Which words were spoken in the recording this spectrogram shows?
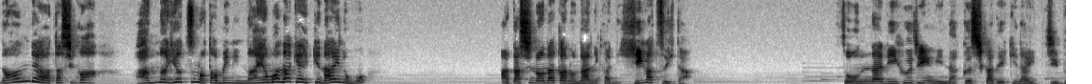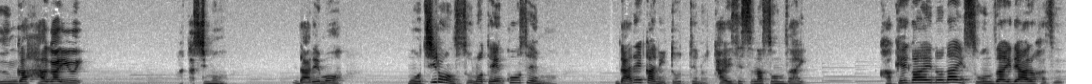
なんで私があんな奴のために悩まなきゃいけないの？私の中の何かに火がついた。そんな理不尽に泣くしかできない自分が歯がゆい。私も、誰も、もちろんその転校生も、誰かにとっての大切な存在、かけがえのない存在であるはず。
